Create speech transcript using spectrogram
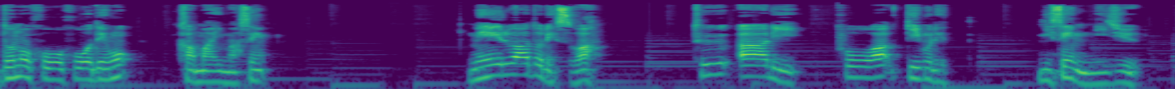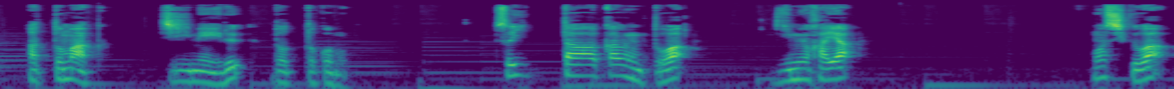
どの方法でも構いません。メールアドレスは too early for a gimlet 2020 at mark gmail.com ツイッターアカウントは義務早もしくは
